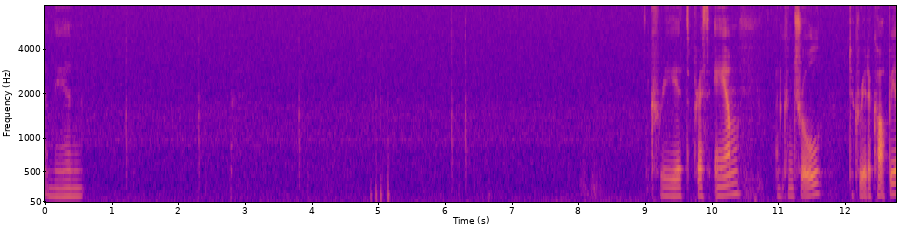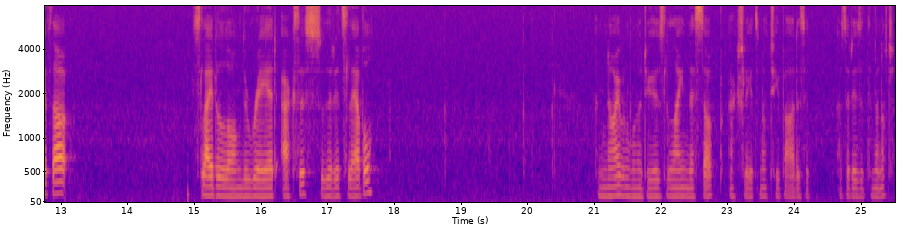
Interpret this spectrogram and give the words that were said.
And then create, press M and Control to create a copy of that. Slide along the red axis so that it's level. And now what I'm going to do is line this up. Actually, it's not too bad as it, as it is at the minute.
